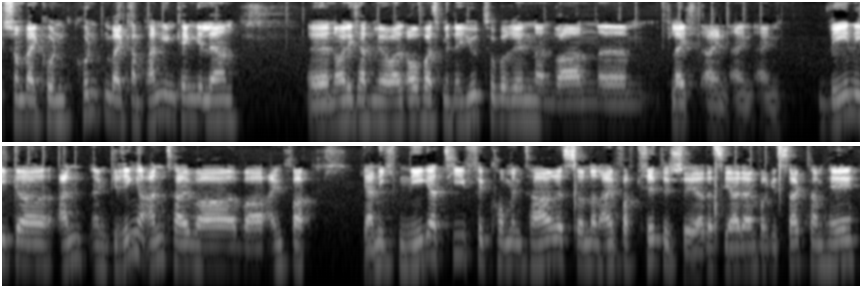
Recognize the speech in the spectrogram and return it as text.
schon bei Kunden, bei Kampagnen kennengelernt. Äh, neulich hatten wir auch was mit einer YouTuberin, dann waren ähm, vielleicht ein, ein, ein weniger, an, ein geringer Anteil war, war einfach ja nicht negative Kommentare, sondern einfach kritische, ja, dass sie halt einfach gesagt haben, hey,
